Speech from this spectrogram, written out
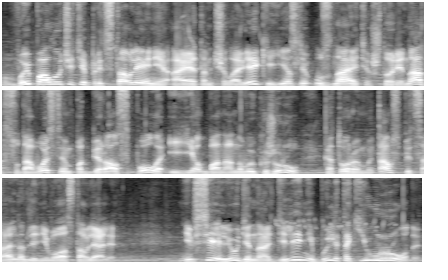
Вы получите представление о этом человеке, если узнаете, что Ренат с удовольствием подбирал с пола и ел банановую кожуру, которую мы там специально для него оставляли. Не все люди на отделении были такие уроды.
